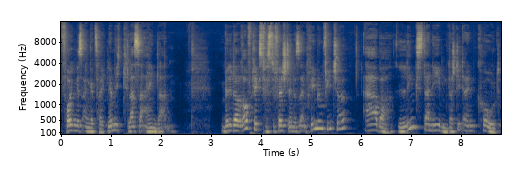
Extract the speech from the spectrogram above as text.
folgendes angezeigt, nämlich Klasse einladen. Wenn du da draufklickst, wirst du feststellen, das ist ein Premium-Feature, aber links daneben, da steht ein Code.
